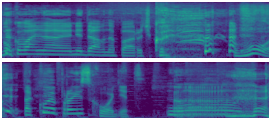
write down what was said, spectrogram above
Буквально недавно парочку. Вот, такое происходит. Ну, А,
